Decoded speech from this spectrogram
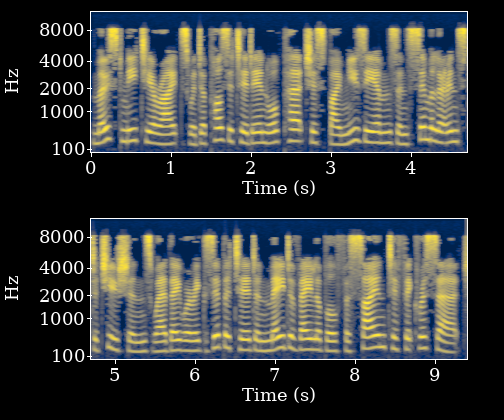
most meteorites were deposited in or purchased by museums and similar institutions where they were exhibited and made available for scientific research.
